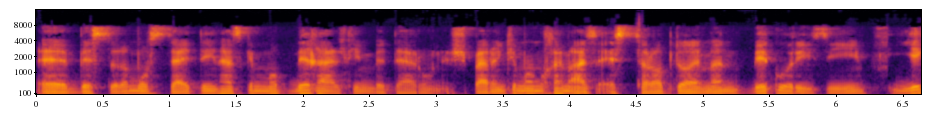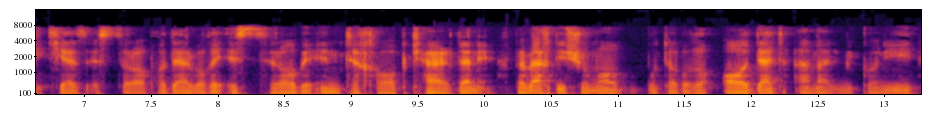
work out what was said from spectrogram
به اصطلاح مستعد این هست که ما بغلطیم به درونش. برای اینکه ما می‌خوایم از استراب دائما بگریزیم یکی از استراب ها در واقع استراب انتخاب کردنه. و وقتی شما مطابق عادت عمل می‌کنید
